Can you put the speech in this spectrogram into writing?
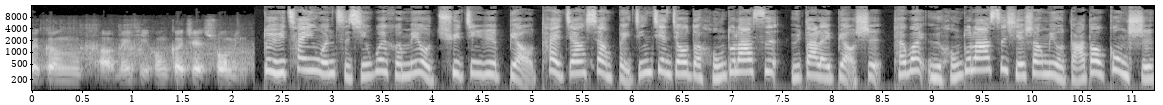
会跟呃媒体和各界说明。对于蔡英文此行为何没有去近日表态将向北京建交的洪都拉斯，于大雷表示，台湾与洪都拉斯协商没有达到共识，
